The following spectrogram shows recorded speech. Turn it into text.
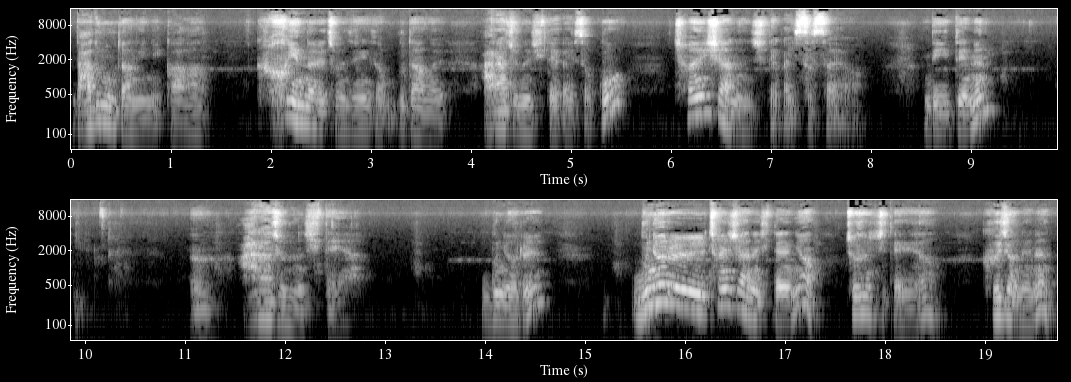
나도 무당이니까 그 옛날에 전생에서 무당을 알아주는 시대가 있었고 천시하는 시대가 있었어요. 근데 이때는 어, 알아주는 시대야. 무녀를 무녀를 천시하는 시대는요 조선 시대예요. 그 전에는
